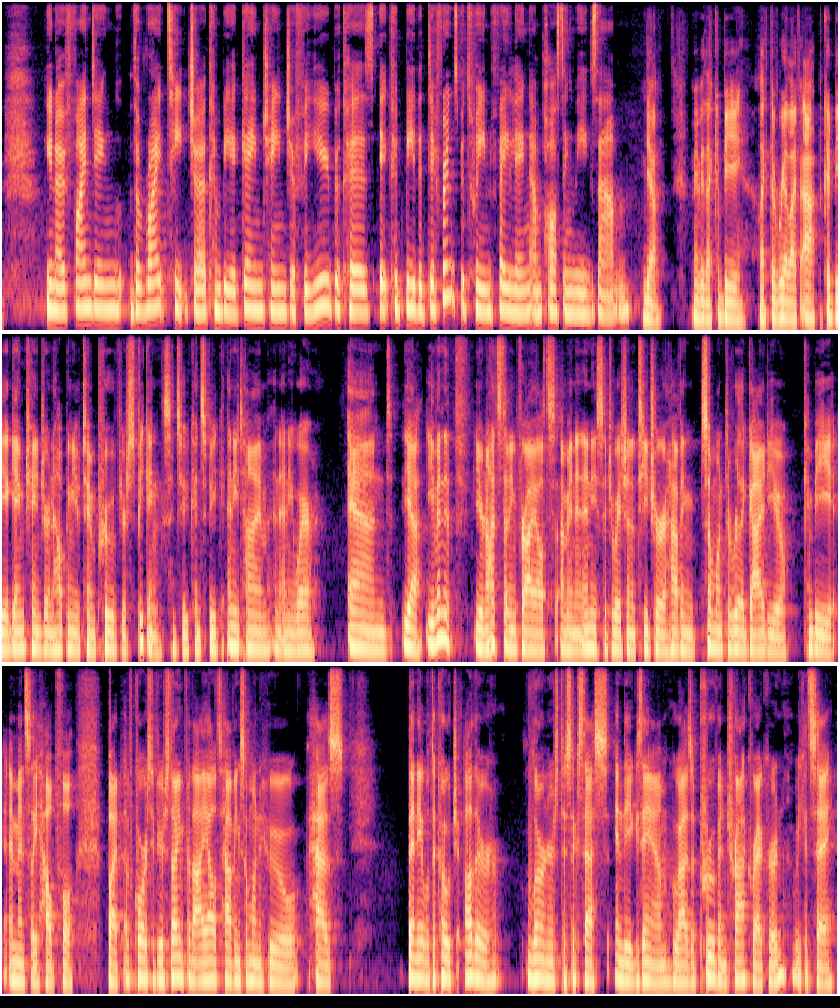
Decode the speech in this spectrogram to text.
you know, finding the right teacher can be a game changer for you because it could be the difference between failing and passing the exam. Yeah. Maybe that could be like the real life app could be a game changer in helping you to improve your speaking since you can speak anytime and anywhere. And yeah, even if you're not studying for IELTS, I mean, in any situation, a teacher having someone to really guide you can be immensely helpful. But of course, if you're studying for the IELTS, having someone who has been able to coach other learners to success in the exam, who has a proven track record, we could say,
